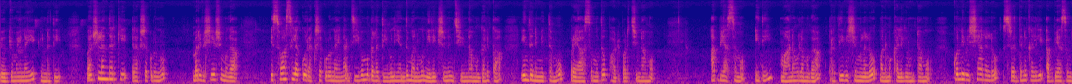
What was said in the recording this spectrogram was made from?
యోగ్యమైనవి ఉన్నది. మనుషులందరికీ రక్షకుడును మరి విశేషముగా విశ్వాసులకు రక్షకుడునైన జీవము గల దేవుని యందు మనము నిరీక్షణించి ఉన్నాము గనుక ఇందు నిమిత్తము ప్రయాసముతో పాటుపడుచున్నాము. అభ్యాసము. ఇది మానవులముగా ప్రతి విషయములలో మనము కలిగి ఉంటాము. కొన్ని విషయాలలో శ్రద్ధను కలిగి అభ్యాసం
